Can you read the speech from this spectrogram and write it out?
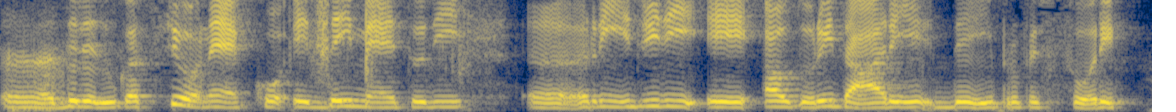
eh, dell'educazione ecco, e dei metodi eh, rigidi e autoritari dei professori.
